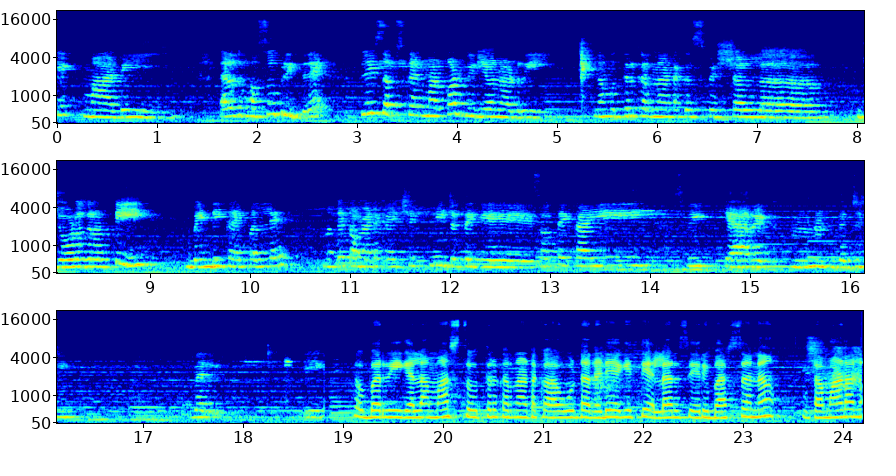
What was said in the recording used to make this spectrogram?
ಕ್ಲಿಕ್ ಮಾಡಿ. ಯಾರಾದ್ರೂ ಹೊಸಬ್ರು ಇದ್ರೆ ಪ್ಲೀಸ್ ಸಬ್ಸ್ಕ್ರೈಬ್ ಮಾಡ್ಕೊಂಡು ವಿಡಿಯೋ ನೋಡ್ರಿ. ನಮ್ಮ ಉತ್ತರ ಕರ್ನಾಟಕ ಸ್ಪೆಷಲ್ ಜೋಳದ ರೊಟ್ಟಿ ಬೆಂಡಿಕಾಯಿ ಪಲ್ಯ ಮತ್ತೆ ಟೊಮೆಟೊಕಾಯಿ ಚಟ್ನಿ ಜೊತೆಗೆ ಸೌತೆಕಾಯಿ ಸ್ವೀಟ್ ಕ್ಯಾರೆಟ್ ಗಜ್ಜರಿ ಬರ್ರಿ. ಸೊ ಬರ್ರಿ ಈಗೆಲ್ಲ ಮಸ್ತ್ ಉತ್ತರ ಕರ್ನಾಟಕ ಊಟ ರೆಡಿ ಆಗೈತಿ ಎಲ್ಲರೂ ಸೇರಿ ಬರ್ಸೋಣ ಊಟ ಮಾಡೋಣ.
